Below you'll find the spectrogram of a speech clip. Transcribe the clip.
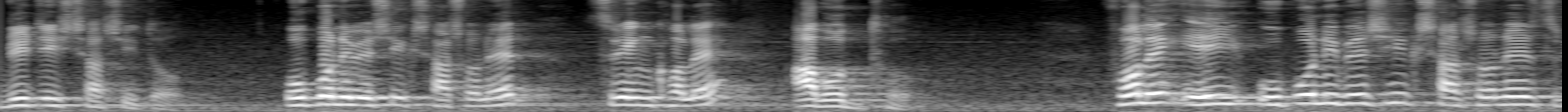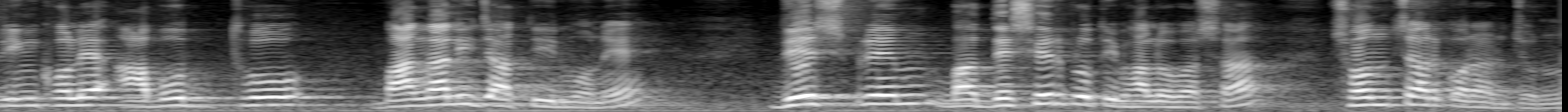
ব্রিটিশ শাসিত। ঔপনিবেশিক শাসনের শৃঙ্খলে আবদ্ধ। ফলে এই উপনিবেশিক শাসনের শৃঙ্খলে আবদ্ধ বাঙালি জাতির মনে দেশপ্রেম বা দেশের প্রতি ভালোবাসা সঞ্চার করার জন্য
